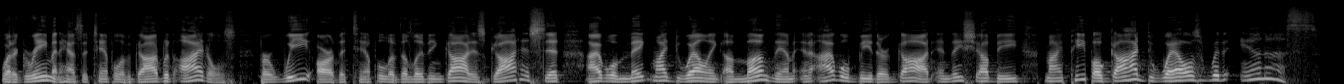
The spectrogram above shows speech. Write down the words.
What agreement has the temple of God with idols? For we are the temple of the living God. As God has said, I will make my dwelling among them, and I will be their God, and they shall be my people. God dwells within us.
